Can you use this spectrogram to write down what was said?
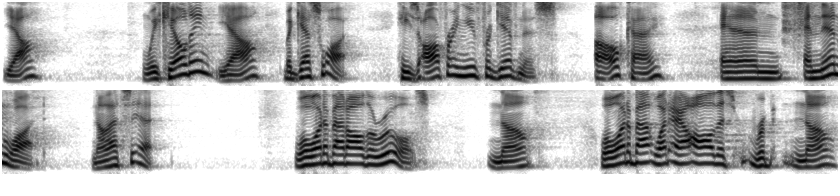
Yeah. We killed him? Yeah. But guess what? He's offering you forgiveness. Oh, okay. And and then what? No, that's it. Well, what about all the rules? No. Well, what about what all this? No.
